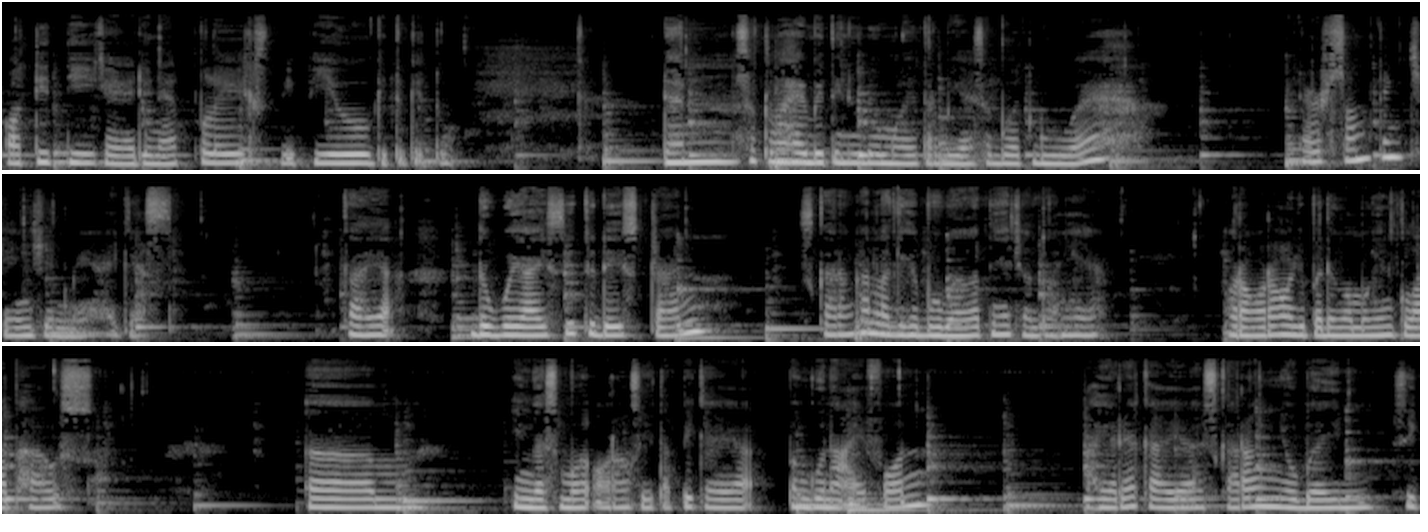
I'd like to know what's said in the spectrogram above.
OTT kayak di Netflix, di View gitu-gitu. Dan setelah habit ini udah mulai terbiasa buat gue, there's something change in me, I guess. Kayak the way I see today's trend sekarang kan lagi heboh banget nih contohnya ya orang-orang lagi pada ngomongin clubhouse um, ya semua orang sih tapi kayak pengguna iPhone akhirnya kayak sekarang nyobain si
